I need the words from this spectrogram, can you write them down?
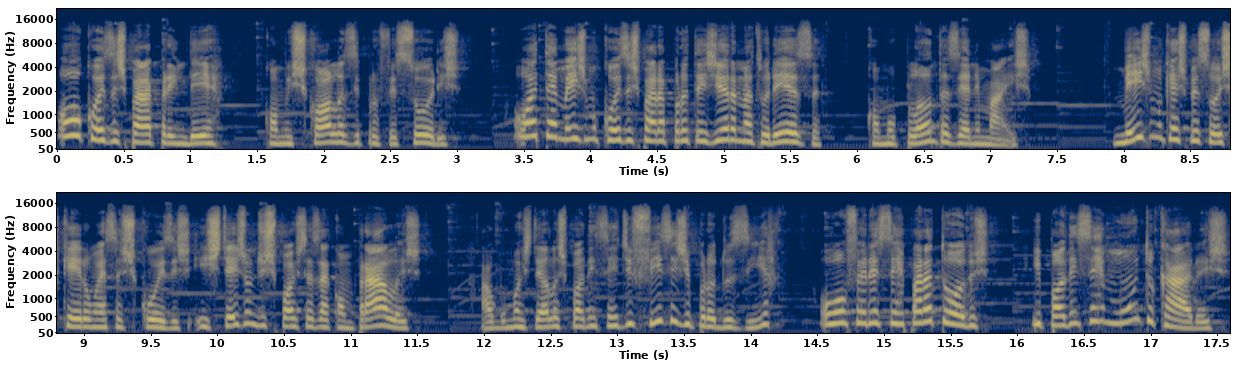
ou coisas para aprender, como escolas e professores, ou até mesmo coisas para proteger a natureza, como plantas e animais. Mesmo que as pessoas queiram essas coisas e estejam dispostas a comprá-las, algumas delas podem ser difíceis de produzir ou oferecer para todos e podem ser muito caras.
